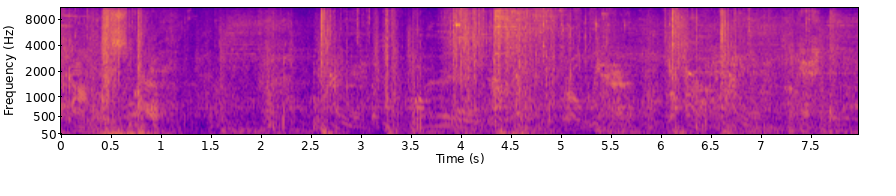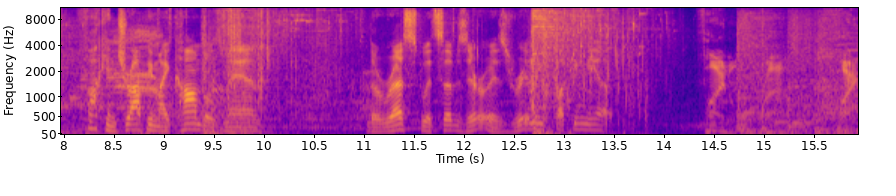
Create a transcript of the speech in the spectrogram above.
My combos. Okay. Fucking dropping my combos, man. The rust with Sub-Zero is really fucking me up. Final round. Fight.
